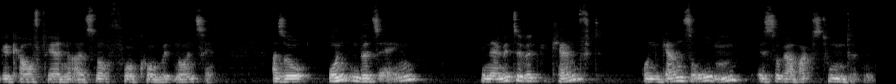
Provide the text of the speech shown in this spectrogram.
gekauft werden als noch vor Covid-19. Also unten wird es eng, in der Mitte wird gekämpft und ganz oben ist sogar Wachstum drin.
